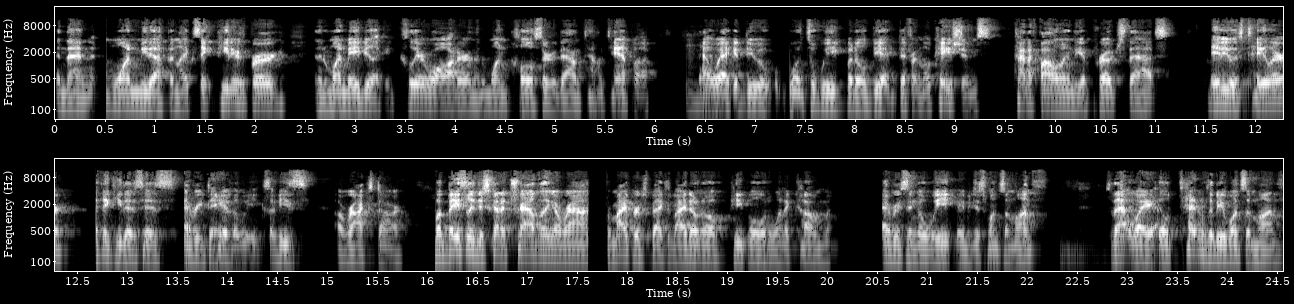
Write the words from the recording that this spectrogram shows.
and then one meetup in like St. Petersburg and then one maybe like in Clearwater and then one closer to downtown Tampa. Mhm. That way I could do once a week, but it'll be at different locations, kind of following the approach that maybe it was Taylor. I think he does his every day of the week. So he's a rock star. But basically, just kind of traveling around. From my perspective, I don't know if people would want to come every single week, maybe just once a month. So that way, it'll technically be once a month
